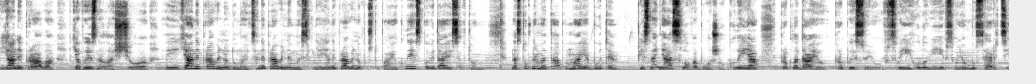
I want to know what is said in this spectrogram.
я не права, я визнала, що е, я неправильно думаю, це неправильне мислення, я неправильно поступаю. Коли я сповідаюся в тому, наступним етапом має бути пізнання Слова Божого, коли я прокладаю, прописую в своїй голові, в своєму серці.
